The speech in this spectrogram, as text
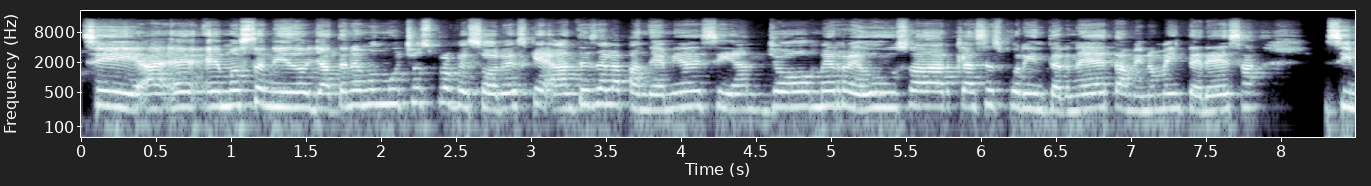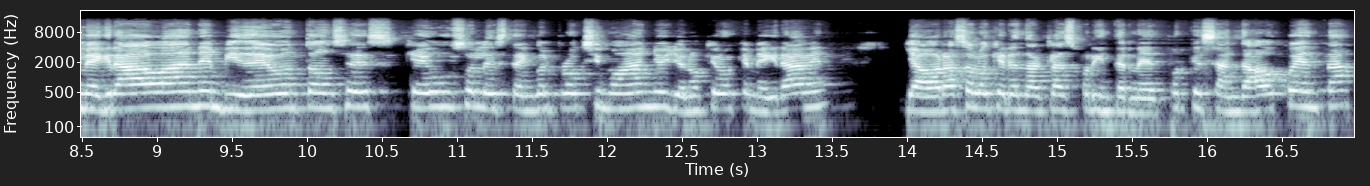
Sí, hemos tenido, ya tenemos muchos profesores que antes de la pandemia decían, yo me rehuso a dar clases por internet, a mí no me interesa. Si me graban en video, entonces, ¿qué uso les tengo el próximo año? Yo no quiero que me graben. Y ahora solo quieren dar clases por internet porque se han dado cuenta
